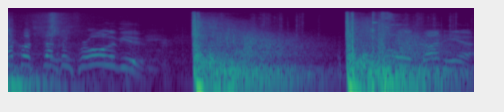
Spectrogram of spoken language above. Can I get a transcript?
I've got something for all of you. All done here.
